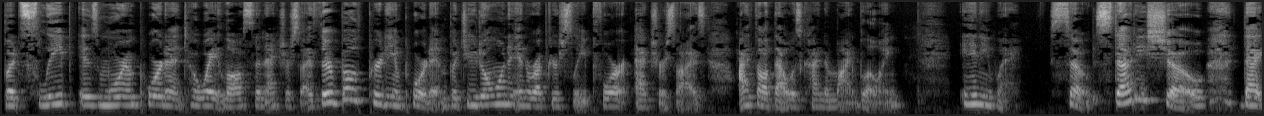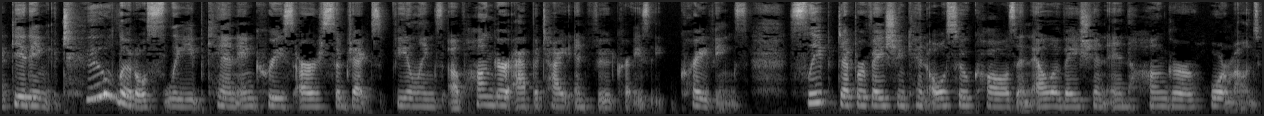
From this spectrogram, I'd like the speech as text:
but sleep is more important to weight loss than exercise. They're both pretty important, but you don't want to interrupt your sleep for exercise. I thought that was kind of mind blowing. Anyway, so studies show that getting too little sleep can increase our subject's feelings of hunger, appetite, and food crazy, cravings. Sleep deprivation can also cause an elevation in hunger hormones.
